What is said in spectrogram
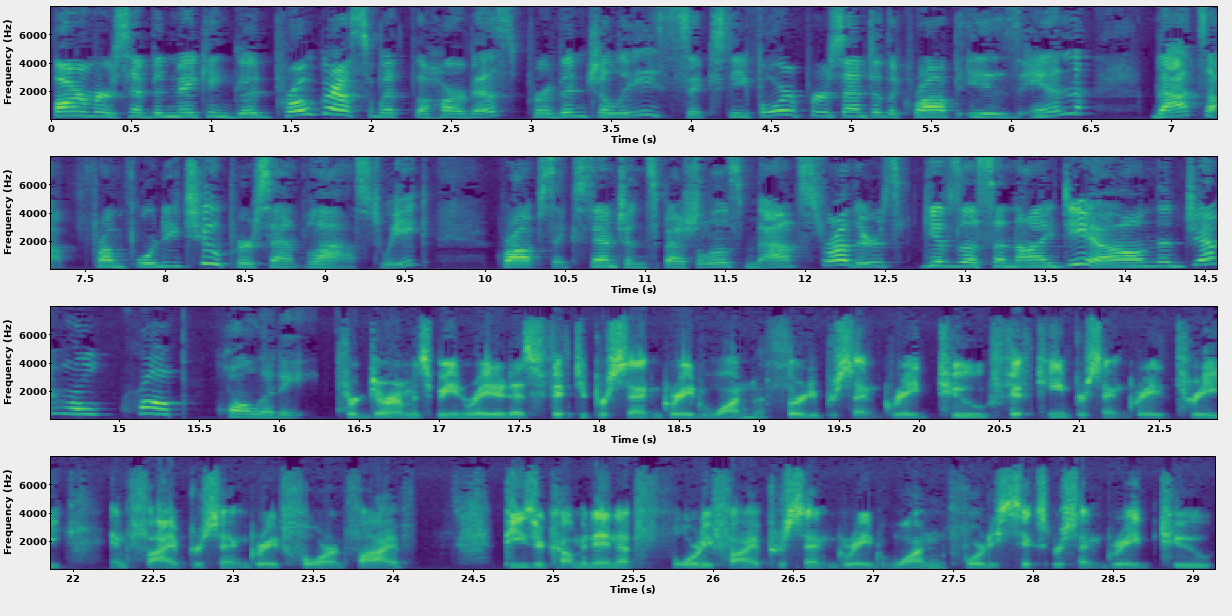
Farmers have been making good progress with the harvest. Provincially, 64% of the crop is in. That's up from 42% last week. Crops Extension Specialist Matt Struthers gives us an idea on the general crop quality. For durum, it's being rated as 50% grade 1, 30% grade 2, 15% grade 3, and 5% grade 4 and 5. Peas are coming in at 45% grade 1, 46% grade 2,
